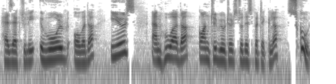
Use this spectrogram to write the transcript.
has actually evolved over the years and who are the contributors to this particular school.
